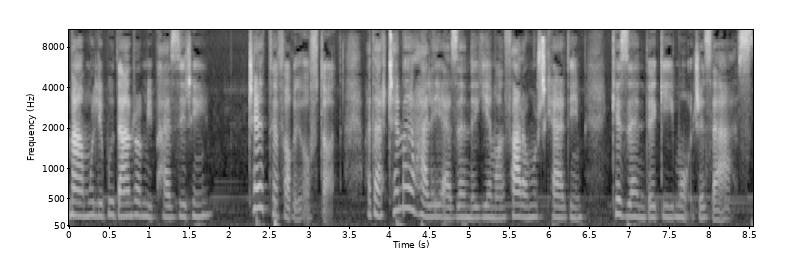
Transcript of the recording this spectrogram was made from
معمولی بودن را میپذیریم. چه اتفاقی افتاد و در چه مرحله از زندگیمان فراموش کردیم که زندگی معجزه است؟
